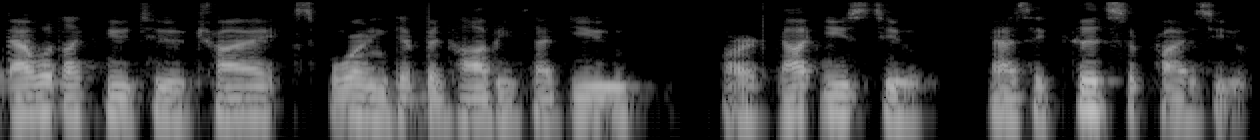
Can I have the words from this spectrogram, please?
And I would like you to try exploring different hobbies that you are not used to, as it could surprise you.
